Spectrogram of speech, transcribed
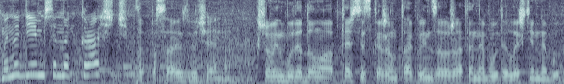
ми надіємося на краще. Запасаю, звичайно. Якщо він буде вдома в аптечці, скажімо так, він заважати не буде, лишнім не буде.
